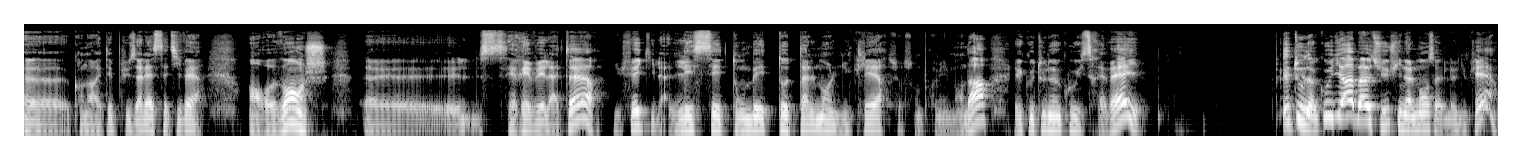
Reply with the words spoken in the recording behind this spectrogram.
euh, qu'on aurait été plus à l'aise cet hiver. En revanche, euh, c'est révélateur du fait qu'il a laissé tomber totalement le nucléaire sur son premier mandat, et que tout d'un coup il se réveille, et tout d'un coup il dit « Ah bah si, finalement ça va être le nucléaire ».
